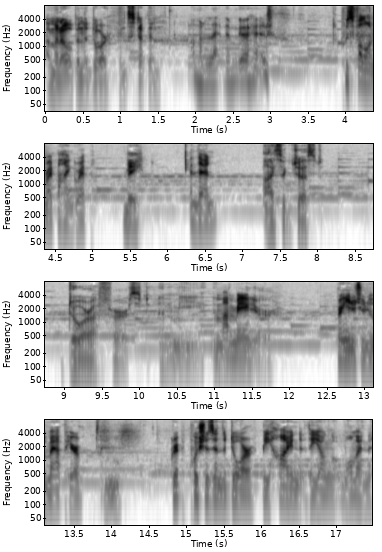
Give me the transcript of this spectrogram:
I'm gonna open the door and step in. I'm gonna let them go ahead. Who's following right behind Grip? Me. And then I suggest Dora first and me in Mommy. the rear. bringing you to a new map here. Grip pushes in the door behind the young woman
